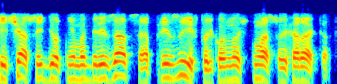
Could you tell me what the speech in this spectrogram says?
сейчас идет не мобилизация, а призыв, только он носит массовый характер –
